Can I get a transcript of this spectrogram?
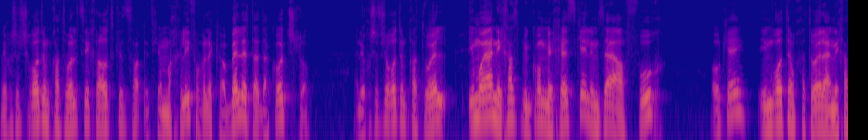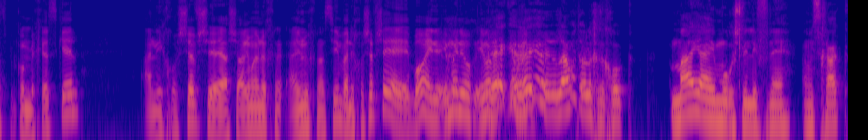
אני חושב שרותם חתואל צריך לעלות כמחליף, אבל לקבל את הדקות שלו. אני חושב שרותם חתואל, אם הוא היה נכנס במקום יחזקאל, אם זה היה הפוך, אוקיי? אם רותם חתואל היה נכנס במקום יחזקאל, אני חושב שהשערים היו נכ- היו נכנסים, ואני חושב ש... בוא, אם אני... אם- רגע, רגע, למה אתה הולך רחוק? מה היה ההימור שלי לפני המשחק?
